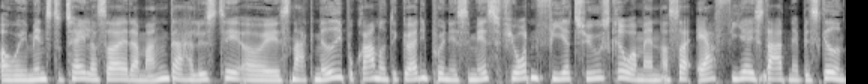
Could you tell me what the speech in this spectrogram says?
Og øh, mens du taler, så er der mange, der har lyst til at øh, snakke med i programmet. Det gør de på en sms 1424, skriver man, og så er fire i starten af beskeden.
